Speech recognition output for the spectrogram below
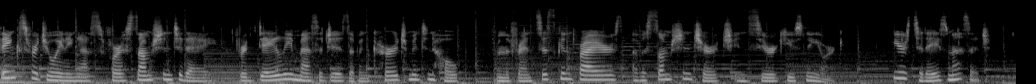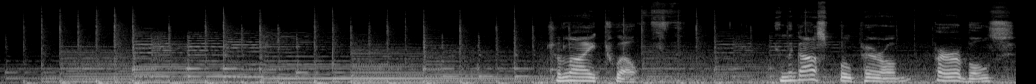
Thanks for joining us for Assumption Today for daily messages of encouragement and hope from the Franciscan Friars of Assumption Church in Syracuse, New York. Here's today's message. July 12th. In the Gospel par- parables,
